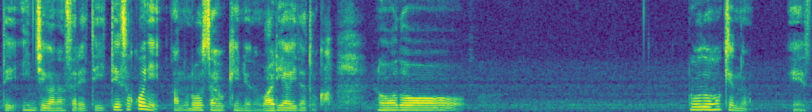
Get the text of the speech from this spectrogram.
で印字がなされていてそこにあの労災保険料の割合だとか労働労働保険の、えー、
